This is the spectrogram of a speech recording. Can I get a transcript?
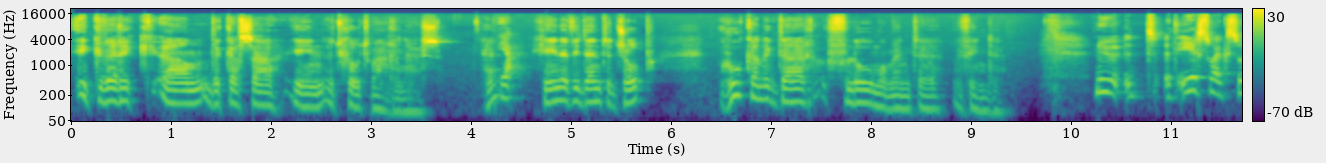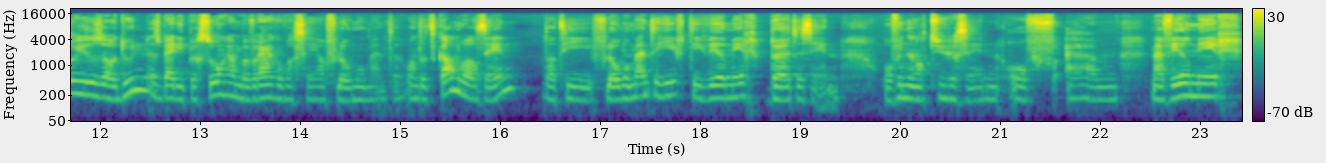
ik werk aan de kassa in het grootwarenhuis. Ja. Geen evidente job. Hoe kan ik daar flow-momenten vinden? Nu, het, het, eerste wat ik sowieso zou doen, is bij die persoon gaan bevragen wat zijn jouw flow-momenten. Want het kan wel zijn dat hij flow-momenten heeft die veel meer buiten zijn. Of in de natuur zijn. Of um, met veel meer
